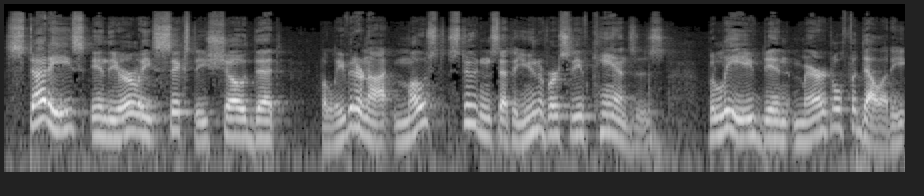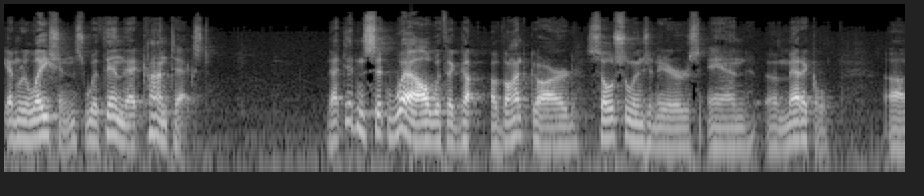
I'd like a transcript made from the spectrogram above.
Studies in the early 60s showed that, believe it or not, most students at the University of Kansas believed in marital fidelity and relations within that context. That didn't sit well with avant garde social engineers and uh, medical uh,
